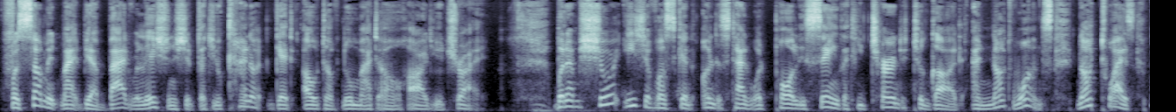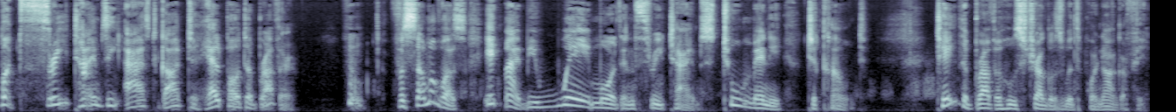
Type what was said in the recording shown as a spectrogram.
For some, it might be a bad relationship that you cannot get out of no matter how hard you try. But I'm sure each of us can understand what Paul is saying that he turned to God and not once, not twice, but three times he asked God to help out a brother. Hmm. For some of us, it might be way more than three times, too many to count. Take the brother who struggles with pornography.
